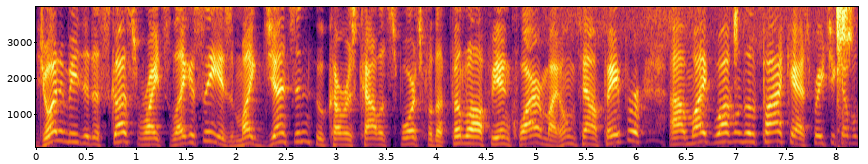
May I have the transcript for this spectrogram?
Joining me to discuss Wright's legacy is Mike Jensen, who covers college sports for the Philadelphia Inquirer, my hometown paper. Uh, Mike, welcome to the podcast. Appreciate you,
